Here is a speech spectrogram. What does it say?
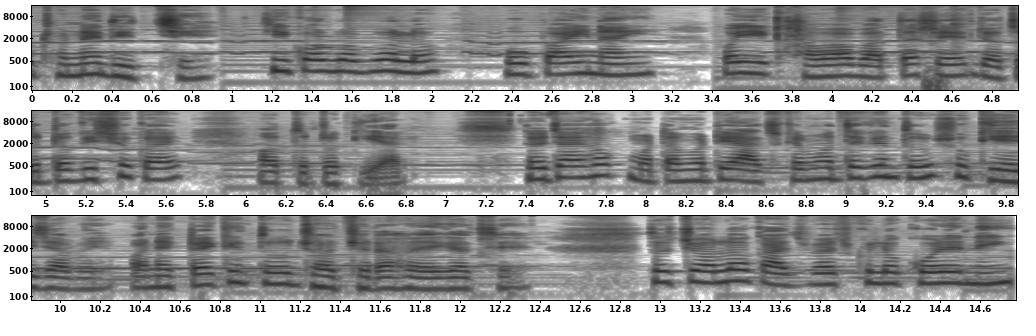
উঠোনে দিচ্ছি। কি করব বলো? উপায় নাই। ওই খাওয়া বাতাসে যতটুকু শুকায় অতটুকু আর। তো যাই হোক, মোটামুটি আজকের মধ্যে কিন্তু শুকিয়ে যাবে। অনেকটাই কিন্তু ঝরঝরা হয়ে গেছে। তো চলো, কাজবাজগুলো করে নিই।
